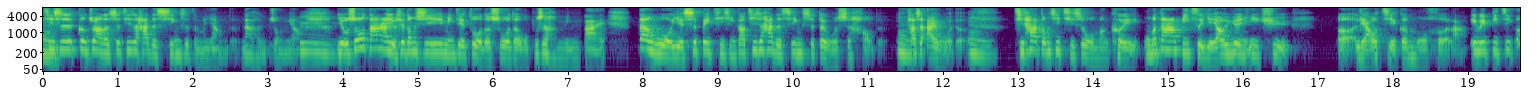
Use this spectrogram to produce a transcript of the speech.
其嗯实更重要的是，其实他的心是怎么样的，那很重要。嗯有时候当然有些东西明杰做的说的我不是很明白，但我也是被提醒到，其实他的心是对我是好的，嗯他是爱我的。嗯其他东西其实我们可以，我们当然彼此也要愿意去呃了解跟磨合啦，因为毕竟呃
